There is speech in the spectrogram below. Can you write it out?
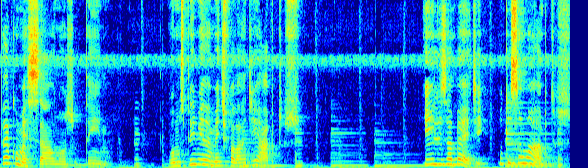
Para começar o nosso tema, vamos primeiramente falar de hábitos. E Elizabeth, o que são hábitos?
